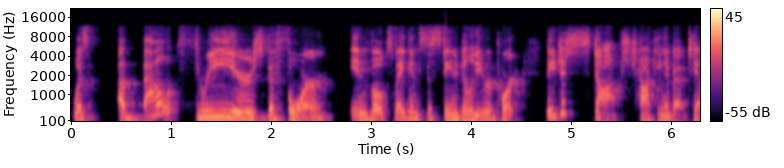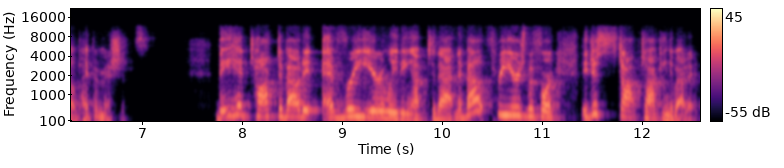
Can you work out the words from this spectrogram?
was about three years before in Volkswagen's sustainability report, they just stopped talking about tailpipe emissions. They had talked about it every year leading up to that. And about three years before, they just stopped talking about it.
